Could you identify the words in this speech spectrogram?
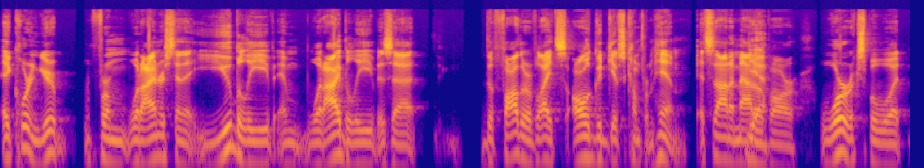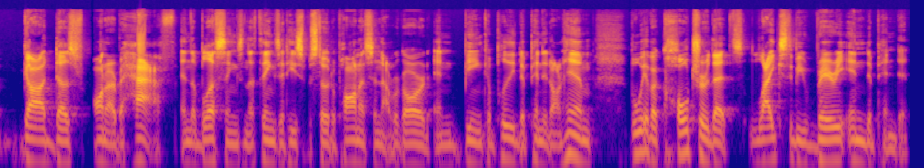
according to your, from what I understand that you believe and what I believe is that the Father of lights, all good gifts come from Him. It's not a matter of our works, but what God does on our behalf and the blessings and the things that He's bestowed upon us in that regard and being completely dependent on Him. But we have a culture that likes to be very independent.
